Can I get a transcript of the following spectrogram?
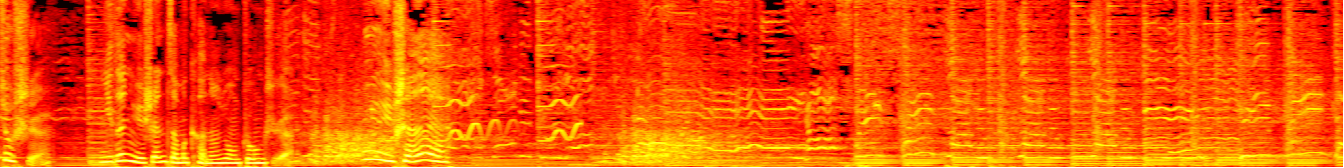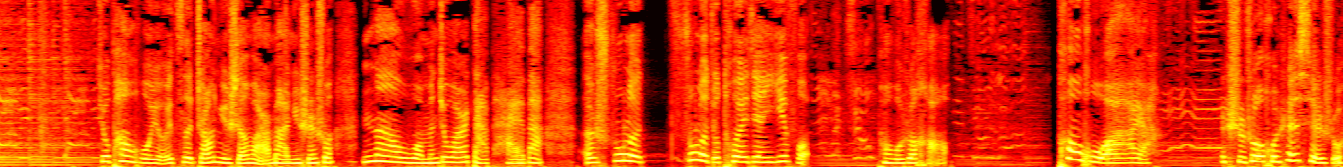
就是，你的女神怎么可能用中指？女神哎！就胖虎有一次找女神玩嘛，女神说：“那我们就玩打牌吧，呃，输了输了就脱一件衣服。”胖虎说：“好。”胖虎啊呀，使出了浑身解数，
